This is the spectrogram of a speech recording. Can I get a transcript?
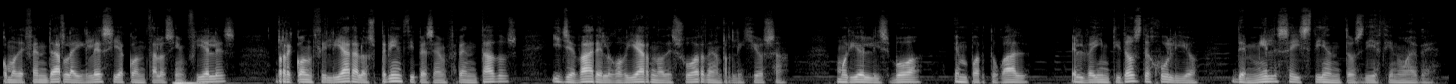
como defender la Iglesia contra los infieles, reconciliar a los príncipes enfrentados y llevar el gobierno de su orden religiosa. Murió en Lisboa, en Portugal, el 22 de julio de 1619.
